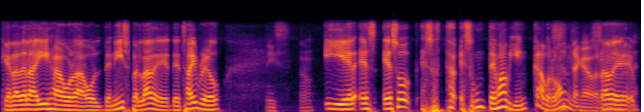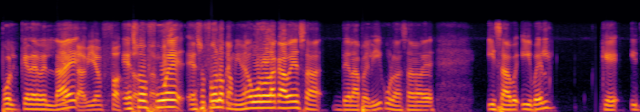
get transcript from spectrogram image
que era de la hija o, la, o de Denise, ¿verdad? De, de Tyrell. Y él, es, eso, eso, está, eso es un tema bien cabrón, está cabrón, ¿sabe? ¿verdad? Porque de verdad Está eh, bien eso fue, eso fue lo que a mí me voló la cabeza de la película, ¿sabes? Y sabe, y ver que y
